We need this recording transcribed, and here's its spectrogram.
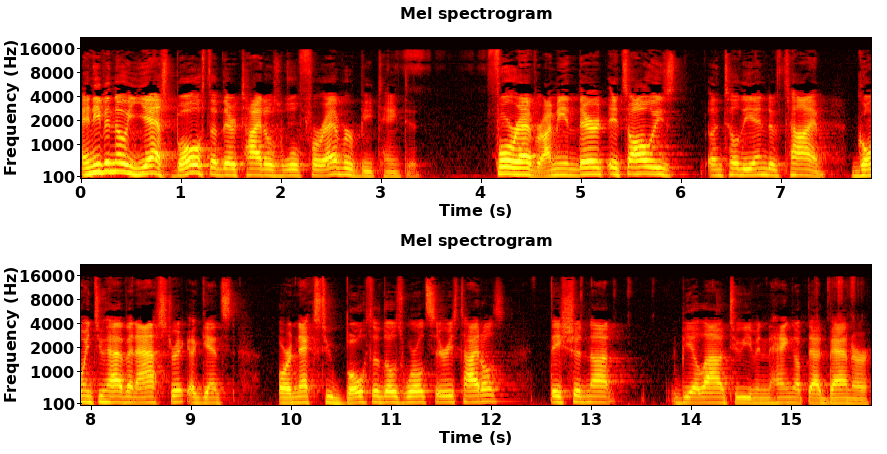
And even though yes, both of their titles will forever be tainted. Forever. I mean, it's always until the end of time going to have an asterisk against or next to both of those World Series titles. They should not be allowed to even hang up that banner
